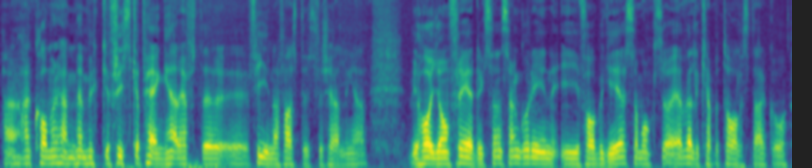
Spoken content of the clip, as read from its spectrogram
Han, han, kommer hem med mycket friska pengar efter eh, fina fastighetsförsäljningar. Vi har John Fredriksson som går in i Fabg som också är väldigt kapitalstark och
